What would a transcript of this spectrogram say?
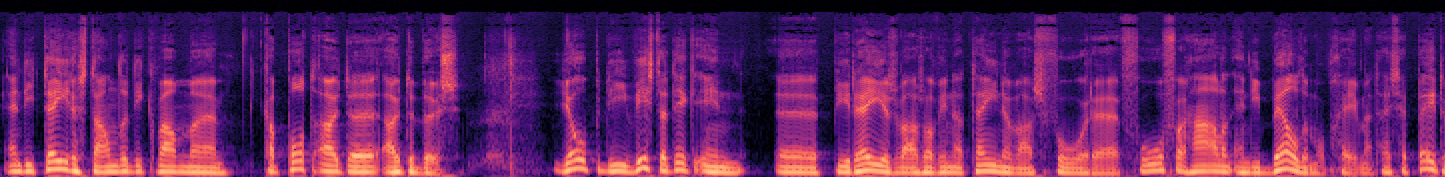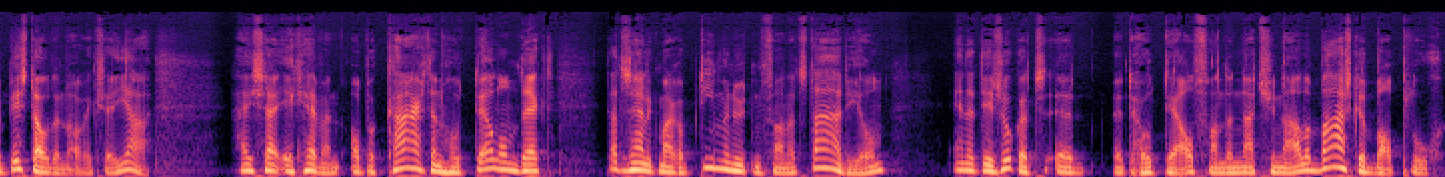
En die tegenstander die kwam eh, kapot uit de, uit de bus. Joop die wist dat ik in eh Piraeus was of in Athene was voor eh, voorverhalen. En die belde me op een gegeven moment. Hij zei, Peter, bist er nog? Ik zei, ja. Hij zei, ik heb een, op een kaart een hotel ontdekt. Dat is eigenlijk maar op 10 minuten van het stadion. En het is ook het, het hotel van de nationale basketbalploeg.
